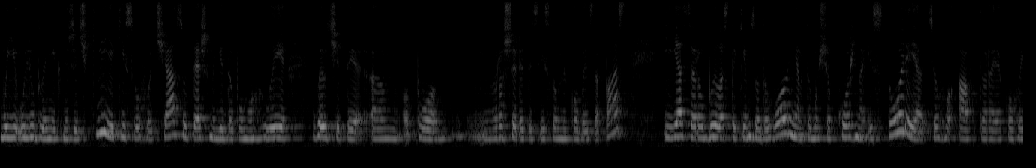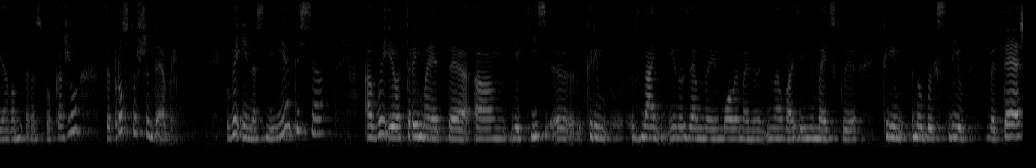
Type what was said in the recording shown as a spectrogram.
мої улюблені книжечки, які свого часу теж мені допомогли вивчити ем, по розширити свій словниковий запас. І я це робила з таким задоволенням, тому що кожна історія цього автора, якого я вам зараз покажу, це просто шедевр. Ви і насмієтеся, а ви і отримаєте якісь, е, крім знань іноземної мови, маю на увазі німецької, крім нових слів, ви теж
